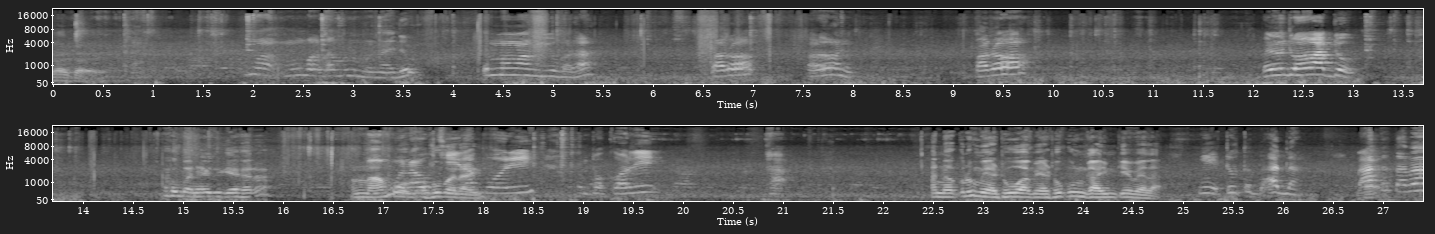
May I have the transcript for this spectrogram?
ના ખાય બનાવી દઉં તમે માંગ્યું બરા પારો પારો પારો ભાઈ જવાબ આપજો શું બનાવ્યું તું કે ખરા આનું નામ શું શું બનાવ્યું પકોડી આ નકરું મેઠું આ મેઠું કોણ ગાયું કે પેલા? મેઠું તો દાદા. દાદા તમે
